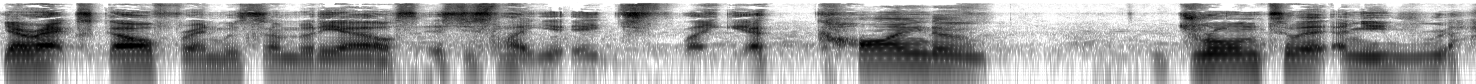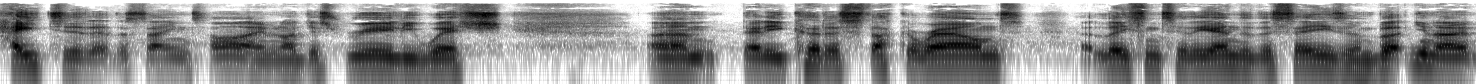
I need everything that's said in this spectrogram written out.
your ex girlfriend with somebody else. It's just like it's like a kind of drawn to it and you hate it at the same time. And I just really wish um, that he could have stuck around at least until the end of the season. But you know,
